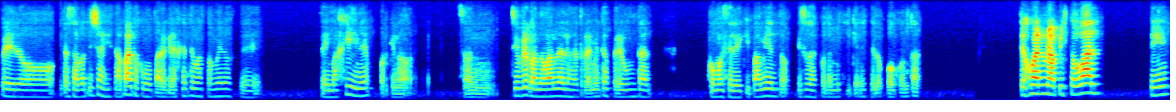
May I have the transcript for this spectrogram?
pero entre zapatillas y zapatos, como para que la gente más o menos se, se imagine, porque no son siempre cuando van a los entrenamientos preguntan cómo es el equipamiento. Eso después también si quieres te lo puedo contar. Se juega en una pista oval, ¿sí?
